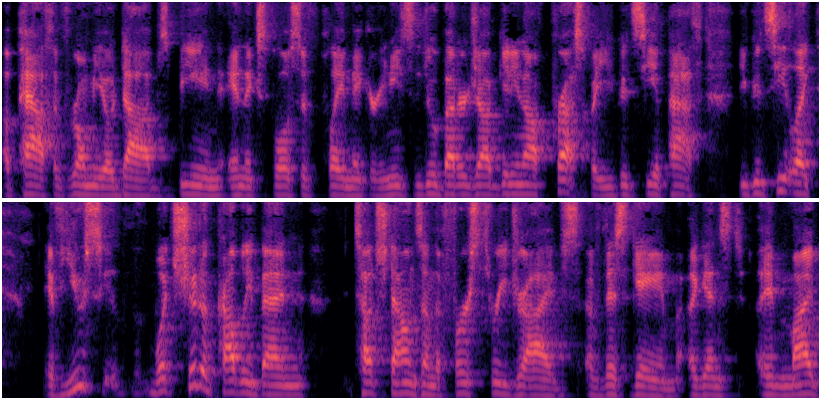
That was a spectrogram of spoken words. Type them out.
a path of Romeo Doubs being an explosive playmaker. He needs to do a better job getting off press, but you could see a path. You could see like if you see what should have probably been touchdowns on the first three drives of this game against, in my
